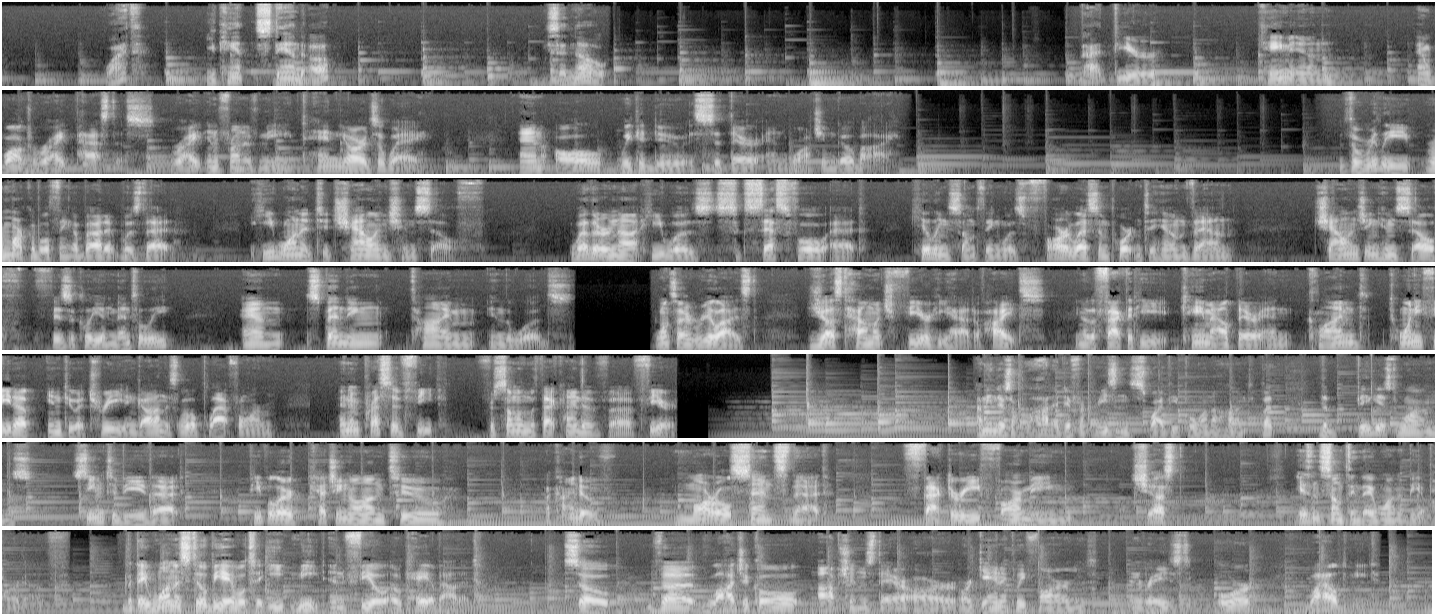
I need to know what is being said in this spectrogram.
What? You can't stand up? He said, No. That deer came in and walked right past us, right in front of me, 10 yards away. And all we could do is sit there and watch him go by. The really remarkable thing about it was that he wanted to challenge himself. Whether or not he was successful at killing something was far less important to him than challenging himself physically and mentally and spending time in the woods. Once I realized just how much fear he had of heights, you know, the fact that he came out there and climbed 20 feet up into a tree and got on this little platform, an impressive feat for someone with that kind of uh, fear. I mean, there's a lot of different reasons why people want to hunt, but the biggest ones seem to be that people are catching on to a kind of moral sense that factory farming just isn't something they want to be a part of. But they want to still be able to eat meat and feel okay about it. So the logical options there are organically farmed and raised or wild meat.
